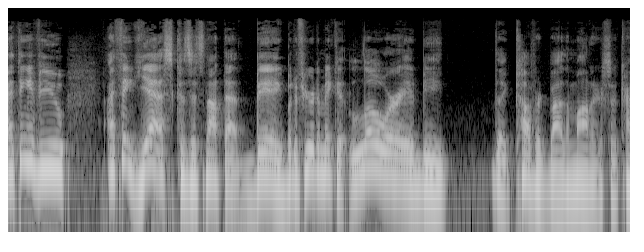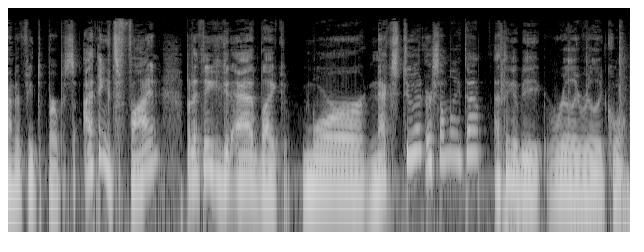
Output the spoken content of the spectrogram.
I think if you, I think yes, because it's not that big. But if you were to make it lower, it'd be like covered by the monitor, so it kind of defeats the purpose. I think it's fine, but I think you could add like more next to it or something like that. I think it'd be really really cool.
